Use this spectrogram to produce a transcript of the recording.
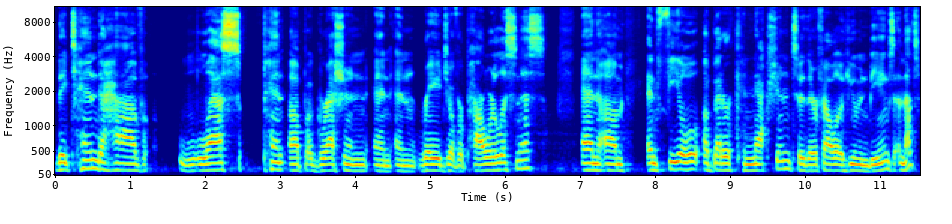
they tend to have less pent up aggression and and rage over powerlessness and um and feel a better connection to their fellow human beings. And that's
